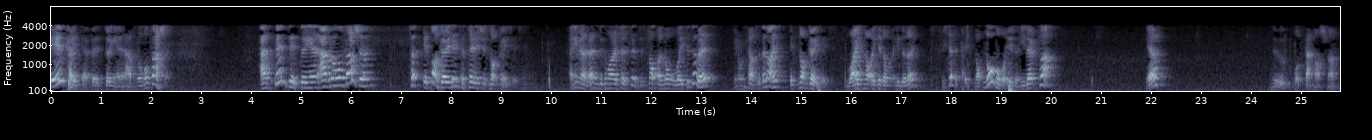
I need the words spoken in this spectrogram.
It is kosher, but it's doing it in an abnormal fashion. And since it's doing it in an abnormal fashion, it's not goaded because Todish is not goaded. And even at the Gemara says, since it's not a normal way to do it, you know, cut with the knife, it's not goaded. Why is it not Okedom Megiduloi? We said it's not normal what you're doing. You don't pluck. Yeah? No, what's that mashma?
